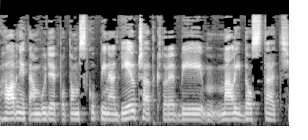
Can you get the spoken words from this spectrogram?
Hlavne tam bude potom skupina dievčat, ktoré by mali dostať e,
